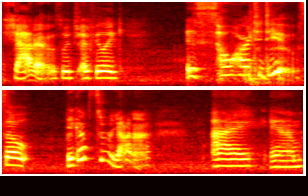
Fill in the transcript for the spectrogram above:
shadows, which I feel like is so hard to do. So big ups to Rihanna. I am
